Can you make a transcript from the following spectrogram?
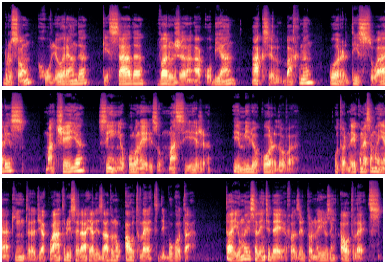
Brusson, Julio Granda, Quesada, Varujan Acobian, Axel Bachmann, Ortiz Soares, Macheia, sim, o polonês, o Macieja, Emílio Córdova. O torneio começa amanhã, quinta, dia 4, e será realizado no Outlet de Bogotá. Tá aí uma excelente ideia, fazer torneios em outlets.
